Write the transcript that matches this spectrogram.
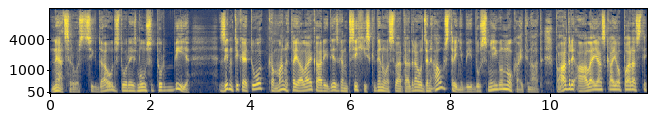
Neatceros, cik daudz toreiz mūsu tur bija. Zinu tikai to, ka mana tajā laikā arī diezgan psihiski nenosvērtā draudzene Austriņa bija dusmīga un nokaitināta. Pādri ālējās kā jau parasti,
